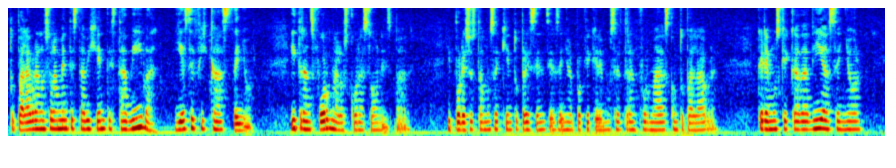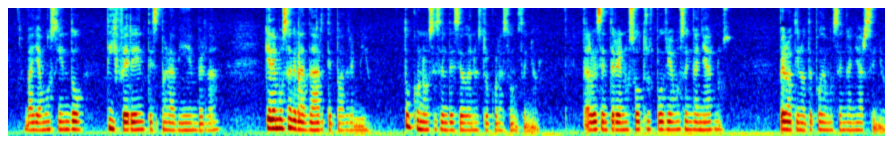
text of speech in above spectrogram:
Tu palabra no solamente está vigente, está viva y es eficaz, Señor, y transforma los corazones, Padre. Y por eso estamos aquí en tu presencia, Señor, porque queremos ser transformadas con tu palabra. Queremos que cada día, Señor, vayamos siendo diferentes para bien, ¿verdad? Queremos agradarte, Padre mío. Tú conoces el deseo de nuestro corazón, Señor. Tal vez entre nosotros podríamos engañarnos, pero a ti no te podemos engañar, Señor.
